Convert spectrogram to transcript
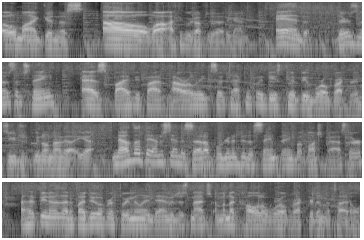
Oh my goodness. Oh, wow. I think we got to do that again. And there's no such thing as 5v5 Power League, so technically these could be world records. You just, we don't know that yet. Now that they understand the setup, we're going to do the same thing but much faster. I hope you know that if I do over 3 million damage this match, I'm going to call it a world record in the title.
